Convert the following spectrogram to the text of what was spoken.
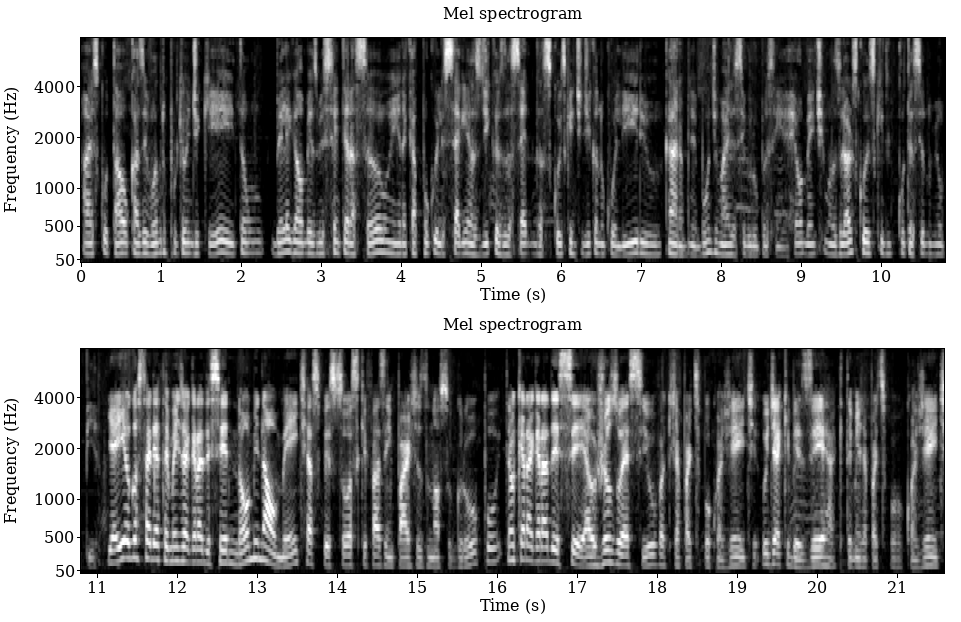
a escutar o Caso Evandro porque eu indiquei, então bem legal mesmo essa interação e daqui a pouco eles seguem as dicas da série, das coisas que a gente indica no Colírio. Cara, é bom demais esse grupo, assim, é realmente uma das melhores coisas que aconteceu no Miopia. E aí eu gostaria também de agradecer nominalmente as pessoas que fazem parte do nosso grupo. Então eu quero agradecer ao Josué Silva, que já participou com a gente, o Jack Bezerra, que também já participou com a gente,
